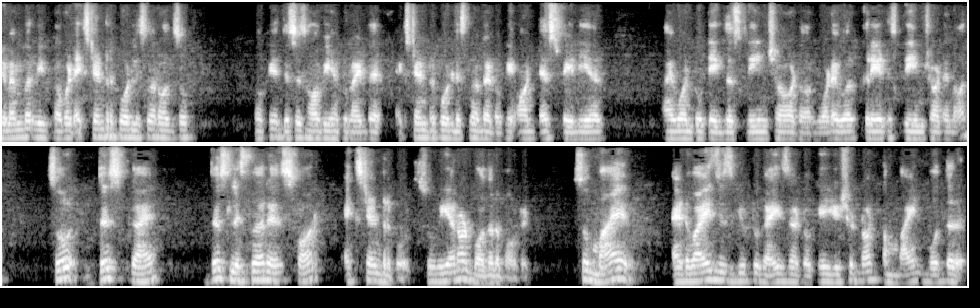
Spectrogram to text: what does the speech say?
remember we covered Extent report listener also. Okay this is how we have to write the Extent report listener that okay on test failure i want to take the screenshot or whatever create a screenshot and all. So this guy this listener is for Extent report so we are not bothered about it. So my advice is give to guys that okay you should not combine both the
